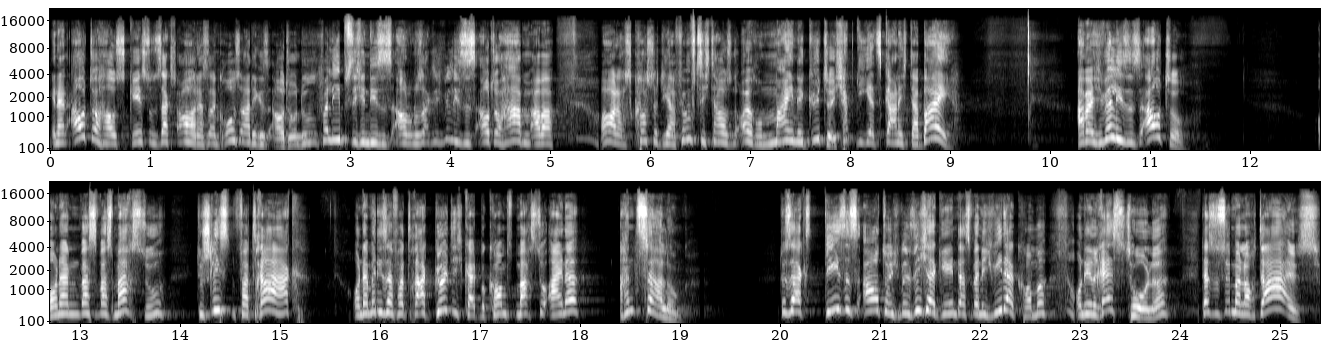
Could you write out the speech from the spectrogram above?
in ein Autohaus gehst und sagst, oh, das ist ein großartiges Auto und du verliebst dich in dieses Auto und du sagst, ich will dieses Auto haben, aber oh, das kostet ja 50.000 Euro, meine Güte, ich habe die jetzt gar nicht dabei. Aber ich will dieses Auto. Und dann, was, was machst du? Du schließt einen Vertrag und damit dieser Vertrag Gültigkeit bekommt, machst du eine Anzahlung. Du sagst, dieses Auto, ich will sicher gehen, dass wenn ich wiederkomme und den Rest hole, dass es immer noch da ist.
